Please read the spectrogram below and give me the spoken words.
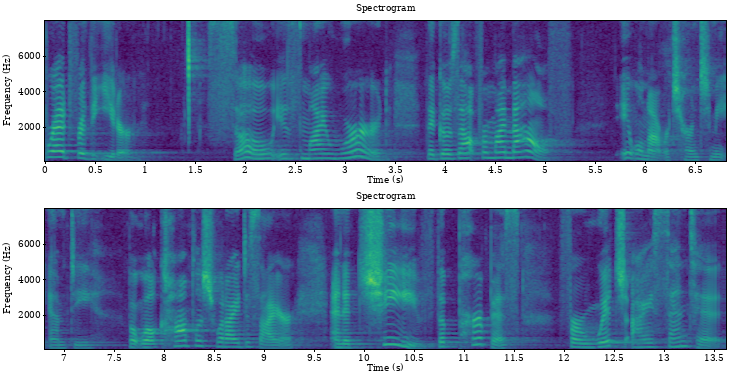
bread for the eater, so is my word that goes out from my mouth. It will not return to me empty but will accomplish what I desire and achieve the purpose for which I sent it.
